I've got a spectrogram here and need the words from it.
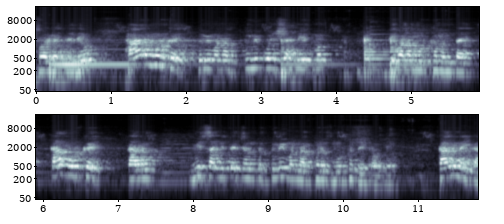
स्वर्गातले देव फार मूर्ख आहेत. तुम्ही म्हणाल तुम्ही कोण शहाणे आहेत मग? देवाला मूर्ख म्हणताय. का मूर्ख आहेत? कारण मी सांगितल्याच्या नंतर तुम्ही म्हणणार खरंच मूर्खच आहेत राहते कारण आहे का?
